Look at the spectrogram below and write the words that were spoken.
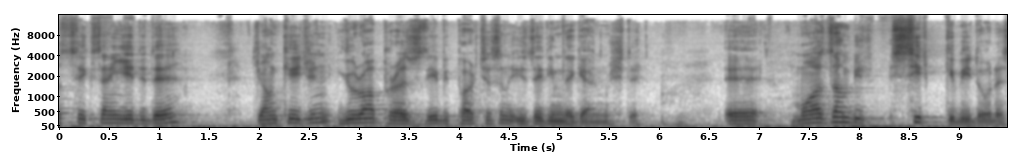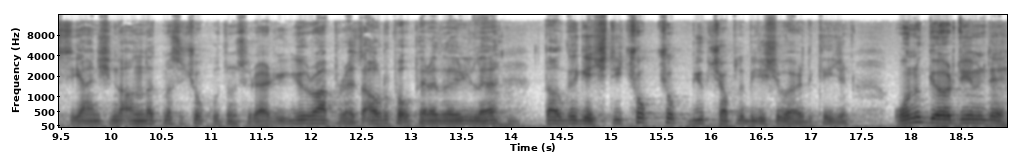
87'de John Cage'in Europras diye bir parçasını izlediğimde gelmişti. Ee, muazzam bir sirk gibiydi orası. Yani şimdi anlatması çok uzun sürer. Europras, Avrupa operalarıyla dalga geçtiği çok çok büyük çaplı bir işi vardı Cage'in. Onu gördüğümde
